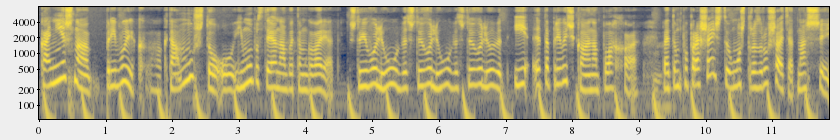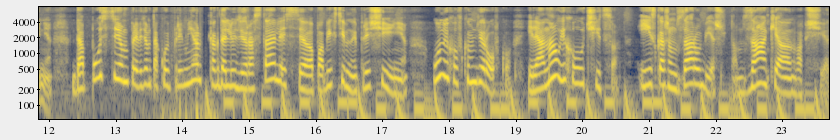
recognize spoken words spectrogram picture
конечно, привык э, к тому, что ему постоянно об этом говорят, что его любят, что его любят, что его любят. И эта привычка, она плоха. Поэтому попрошайничество может разрушать отношения. Допустим, приведем такой пример, когда люди расстались э, по объективной причине. Он уехал в командировку, или она уехала учиться и, скажем, за рубеж, там, за океан вообще.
